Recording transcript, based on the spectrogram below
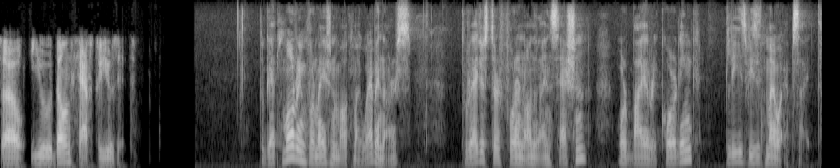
So you don't have to use it. To get more information about my webinars, to register for an online session or buy a recording, please visit my website.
